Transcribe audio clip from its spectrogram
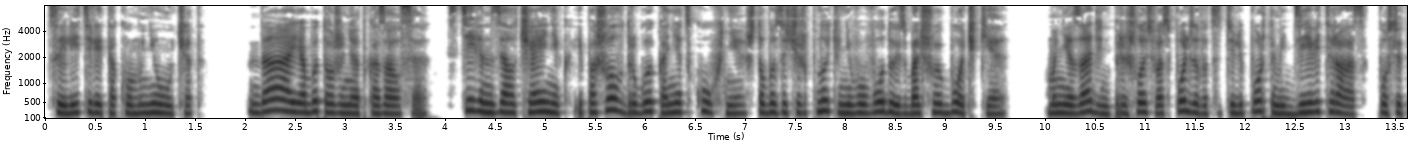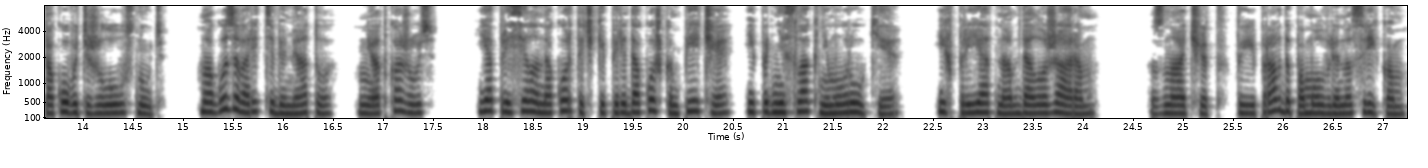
целителей такому не учат. Да, я бы тоже не отказался. Стивен взял чайник и пошел в другой конец кухни, чтобы зачерпнуть в него воду из большой бочки. Мне за день пришлось воспользоваться телепортами девять раз, после такого тяжело уснуть. Могу заварить тебе мяту. Не откажусь. Я присела на корточки перед окошком печи и поднесла к нему руки. Их приятно обдало жаром. «Значит, ты и правда помолвлена с Риком?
